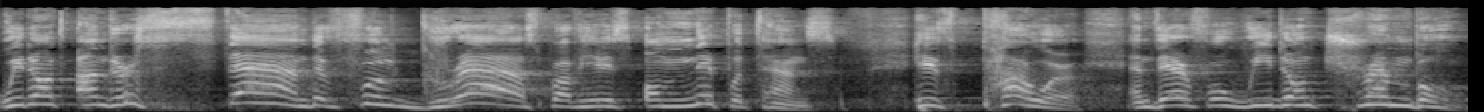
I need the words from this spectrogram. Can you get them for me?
We don't understand the full grasp of His omnipotence, His power, and therefore we don't tremble.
